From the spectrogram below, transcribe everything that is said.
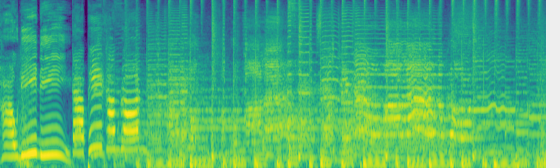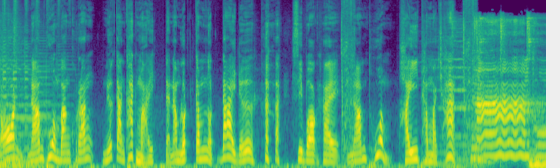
ข่าวดีดี กับพี่คำรนตอนน้ำท่วมบางครั้งเหนือการคาดหมาย แต่น้ำลดกำหนดได้เด้อ สิบอกให้น้ำท่วมภัยธรรมชาติ น้ำท่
